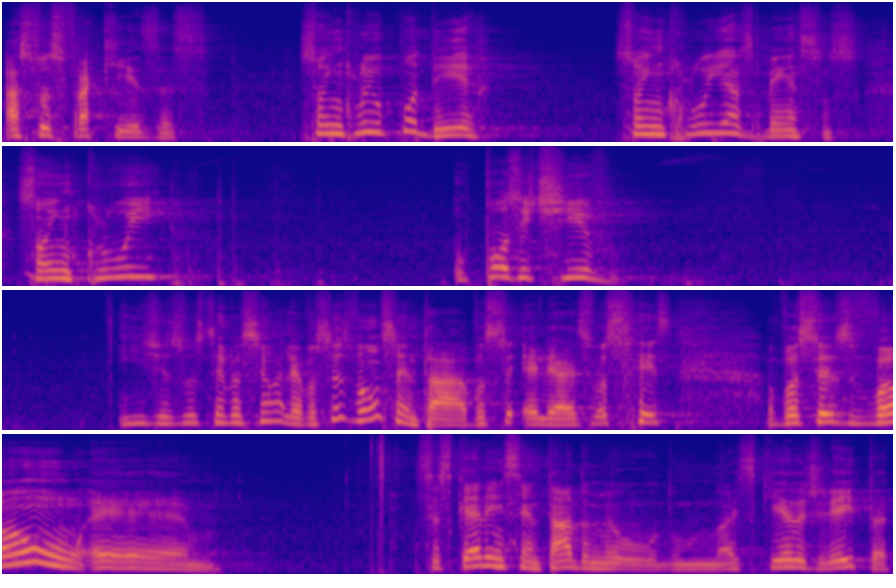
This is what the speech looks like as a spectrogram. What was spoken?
as suas fraquezas. Só inclui o poder, só inclui as bênçãos, só inclui o positivo. E Jesus teve assim: olha, vocês vão sentar, você, aliás, vocês vocês vão. É, vocês querem sentar do meu, do, na esquerda, direita?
